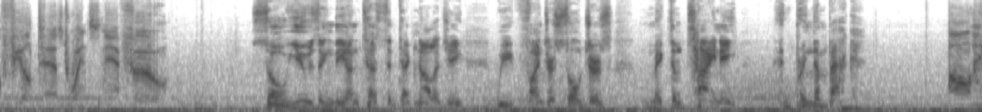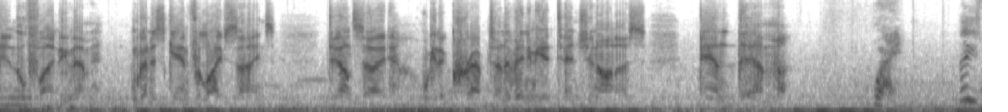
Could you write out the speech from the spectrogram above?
After vehicle field test went snafu. So using the untested technology, we find your soldiers, make them tiny, and bring them back. I'll handle finding them. I'm gonna scan for life signs. Downside, we'll get a crap ton of enemy attention on us. And them. Wait, these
